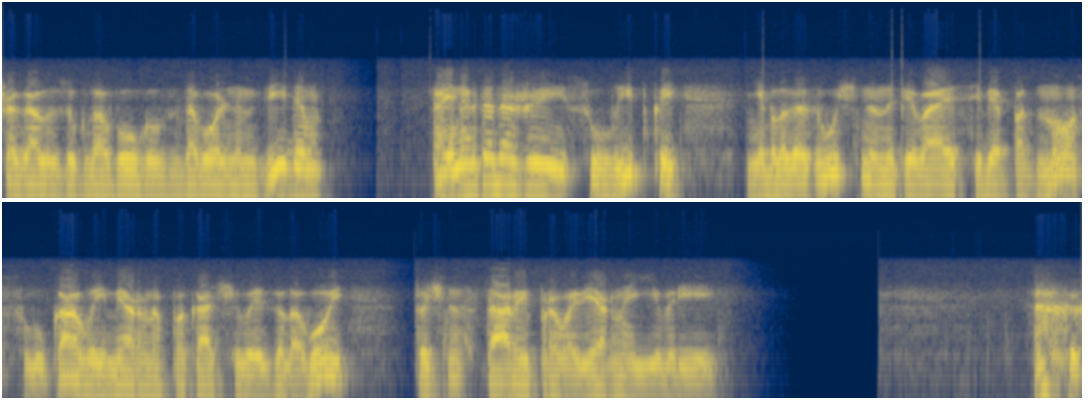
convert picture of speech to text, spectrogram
шагал из угла в угол с довольным видом, а иногда даже и с улыбкой, неблагозвучно напивая себе под нос, лукаво и мерно покачивая головой, точно старый правоверный еврей. Ах, как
